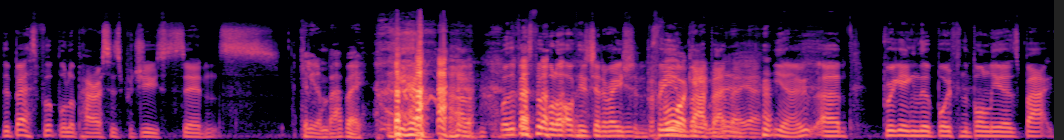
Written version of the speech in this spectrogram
the best footballer Paris has produced since Kylian Mbappe. yeah. well, the best footballer of his generation, pre Mbappe. Yeah. You know, um, bringing the boy from the banlieues back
